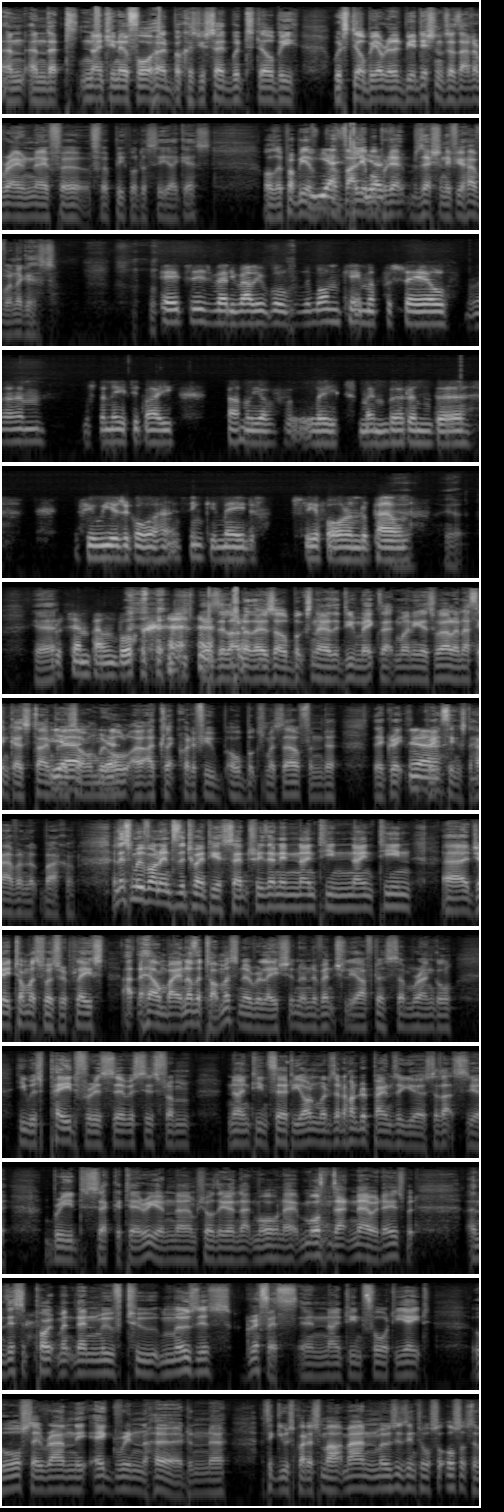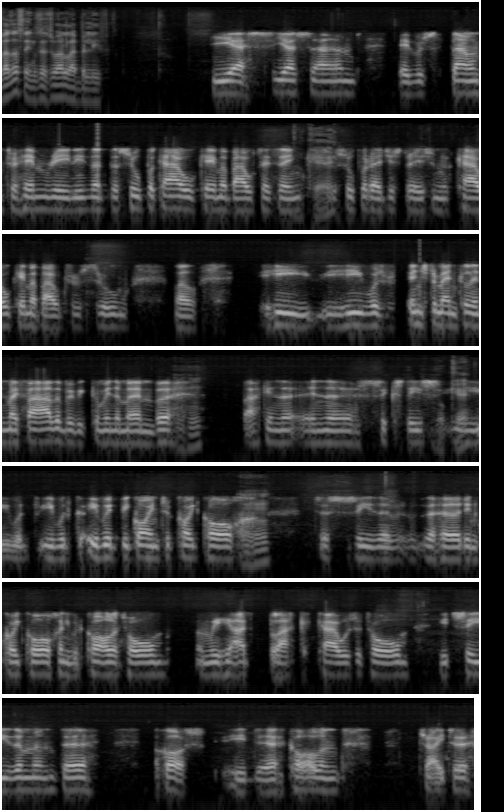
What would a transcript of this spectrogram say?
And and that 1904 herd book, as you said, would still be would still be there'd be editions of that around now for, for people to see, I guess. Although probably a, yes, a valuable yes. possession if you have one, I guess it is very valuable. The one came up for sale, um, was donated by family of late member, and uh, a few years ago, I think it made three or four hundred pound. Yeah. Yeah. For a ten pound book. There's a lot of those old books now that do make that money as well, and I think as time Yeah, goes on, we're yeah. all. I, I collect quite a few old books myself, and uh, they're great, Yeah. great things to have and look back on. And let's move on into the 20th century. Then in 1919, uh, J. Thomas was replaced at the helm by another Thomas, no relation, and eventually, after some wrangle, he was paid for his services from 1930 onwards at 100 pounds a year. So that's your breed secretary, and I'm sure they earn that more now, more than that nowadays. But and this appointment then moved to Moses Griffith in 1948, who also ran the Egrin herd, and uh, I think he was quite a smart man. Moses into all, all sorts of other things as well, I believe. Yes, yes, and it was down to him really that the super cow came about. I think Okay. the super registration of cow came about was through. Well, he he was instrumental in my father becoming a member back in the in the sixties. Okay. He would he would he would be going to Coedcoch Mhm. to see the the herd in Coedcoch, and he would call at home. And we had black cows at home. He'd see them, and uh, of course he'd uh, call and try to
